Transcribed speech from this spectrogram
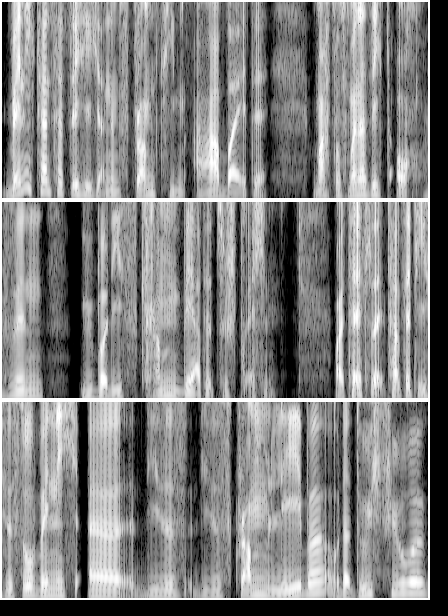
Wenn ich dann tatsächlich an einem Scrum-Team arbeite, macht es aus meiner Sicht auch Sinn, über die Scrum-Werte zu sprechen. Weil tatsächlich ist es so, wenn ich äh, dieses, dieses Scrum lebe oder durchführe,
